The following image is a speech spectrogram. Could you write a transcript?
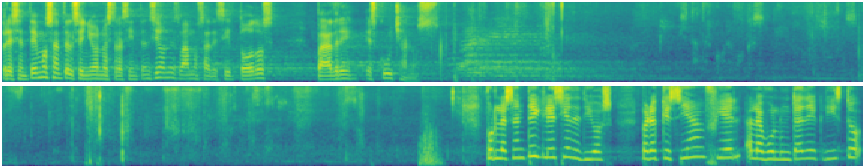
Presentemos ante el Señor nuestras intenciones. Vamos a decir todos, Padre, escúchanos. por la Santa Iglesia de Dios, para que sean fiel a la voluntad de Cristo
